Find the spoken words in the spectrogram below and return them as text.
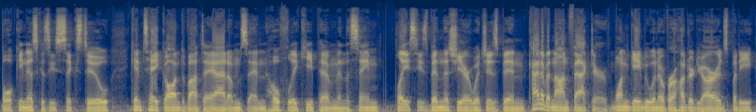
bulkiness because he's 6'2 can take on Davante Adams and hopefully keep him in the same place he's been this year, which has been kind of a non-factor. One game he went over 100 yards, but he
